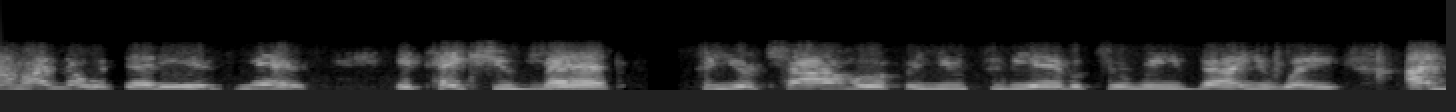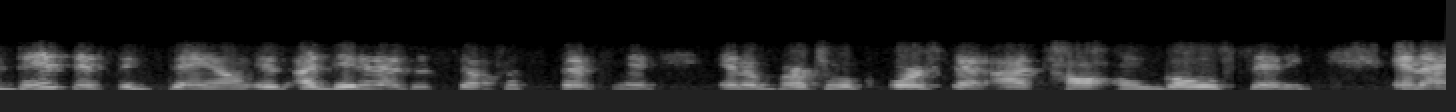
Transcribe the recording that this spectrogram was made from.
am. I know what that is. Yes. It takes you Yes. To your childhood for you to be able to reevaluate. I did this exam is I did it as a self assessment in a virtual course that I taught on goal setting. And I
